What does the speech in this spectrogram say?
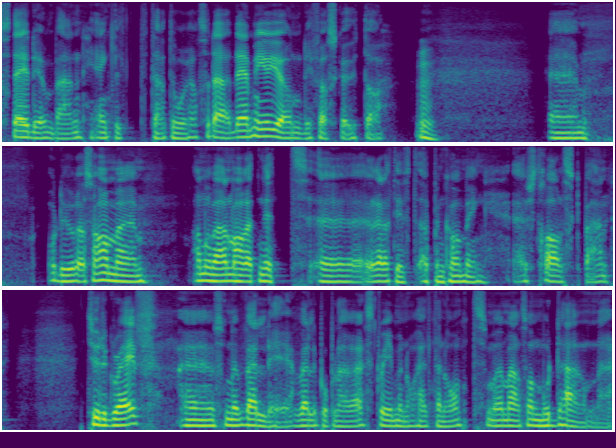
stadium band i enkelte territorier. Så det, er- det er mye å gjøre når de først skal ut og, Mm. Og dure. Så har vi andre band. Vi har et nytt, eh, relativt up and coming australsk band. To The Grave, eh, som er veldig, veldig populære. Streamer noe helt enormt. Som er mer sånn moderne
